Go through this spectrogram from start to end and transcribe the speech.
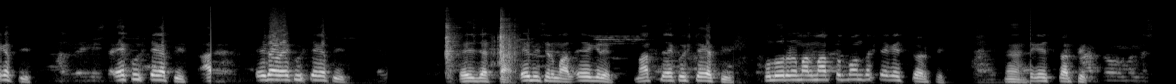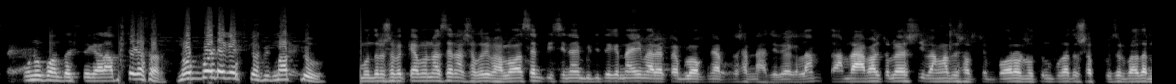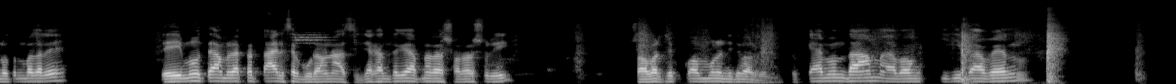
টাকা পিস একুশ টাকা পিস এটাও একুশ টাকা পিস এই মাল এ গ্রেড মাত্র একুশ টাকা পিস ফুলোরের মাল মাত্র পঞ্চাশ টাকা স্কোয়ার ফিট টাকা নব্বই টাকা স্কোয়ার ফিট মাত্র। বন্ধুরা সবাই কেমন আছেন? আশা করি ভালো আছেন। পিসি নাইম বিডি থেকে আর একটা ব্লগ নিয়ে আপনার সামনে হাজির হয়ে গেলাম। আমরা আবার চলে আসছি সবচেয়ে বড় নতুন বাজার, নতুন বাজারে। এই মুহূর্তে আমরা একটা টাইলস এর গোডাউনে আছি। যেখান থেকে আপনারা সরাসরি সবার চেয়ে কম মূল্যে নিতে পারবেন। তো কেমন দাম এবং কি কি পাবেন?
